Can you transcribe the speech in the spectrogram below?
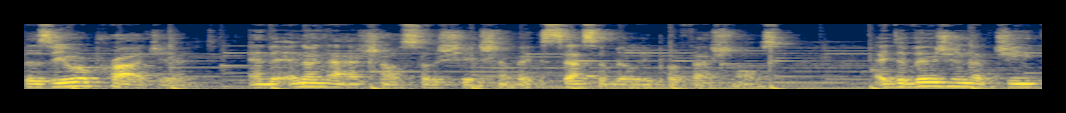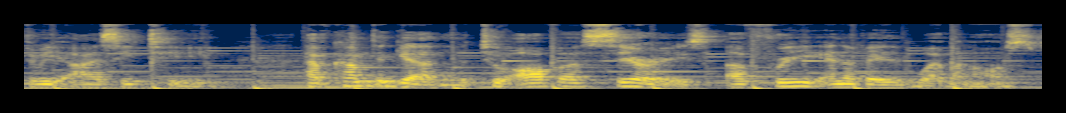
the Zero Project and the International Association of Accessibility Professionals, a division of G3ict, have come together to offer a series of free innovative webinars.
